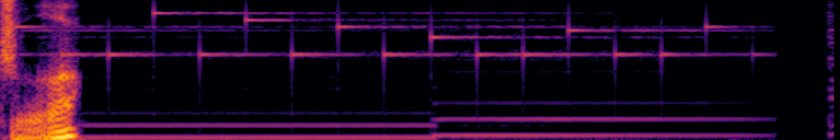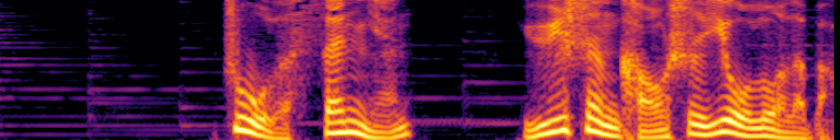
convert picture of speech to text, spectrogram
哲。住了三年，于慎考试又落了榜，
